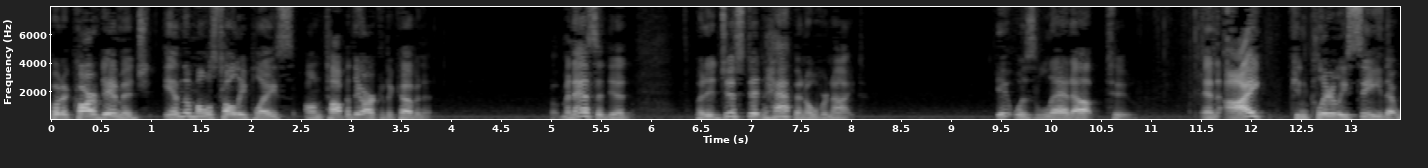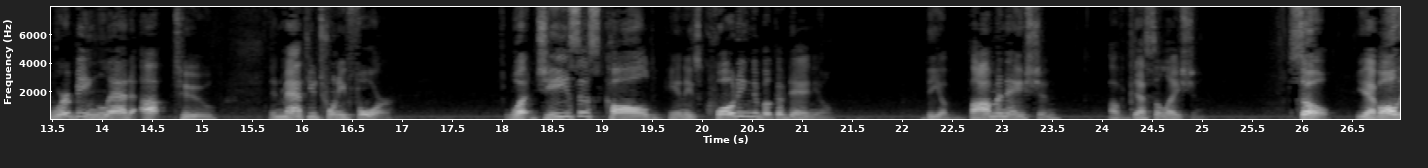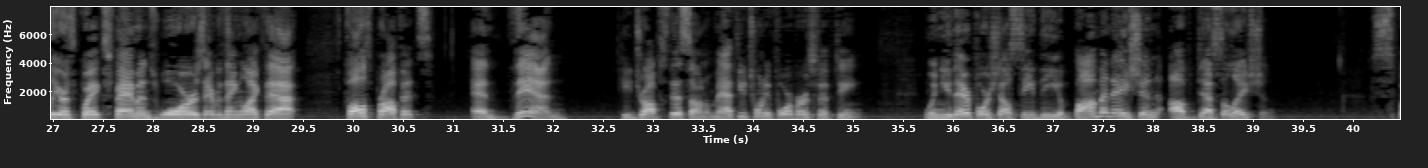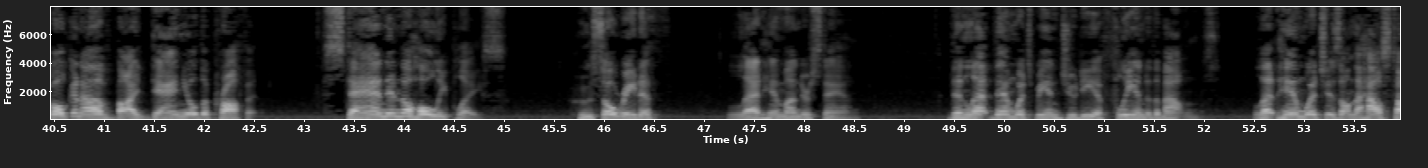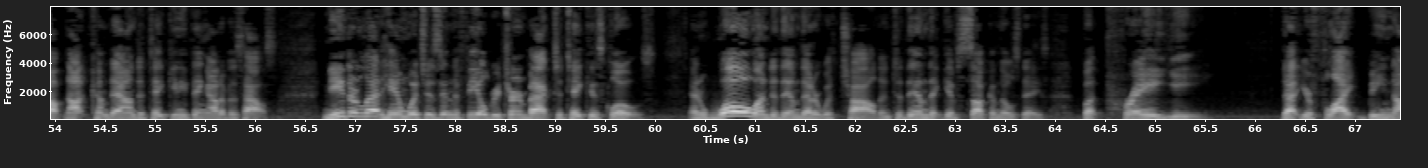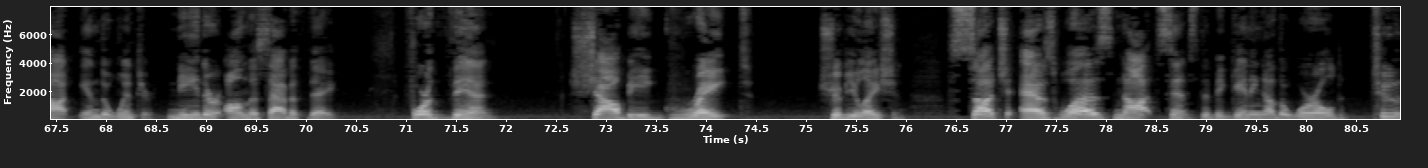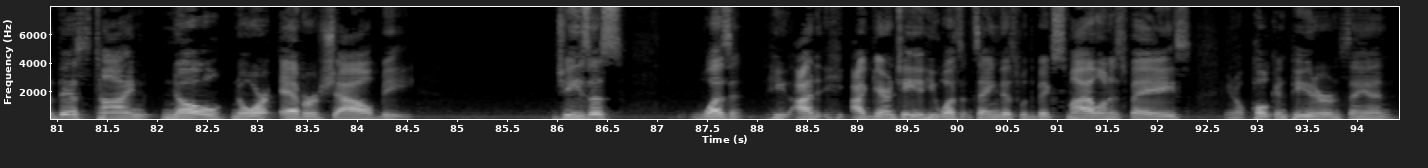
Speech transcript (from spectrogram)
put a carved image in the most holy place on top of the Ark of the Covenant. But Manasseh did, but it just didn't happen overnight. It was led up to. And I can clearly see that we're being led up to, in Matthew 24, what Jesus called, and he's quoting the book of Daniel, the abomination of desolation. So, you have all the earthquakes, famines, wars, everything like that, false prophets, and then he drops this on them. Matthew 24, verse 15. When you therefore shall see the abomination of desolation, spoken of by Daniel the prophet, stand in the holy place. Whoso readeth, let him understand. Then let them which be in Judea flee into the mountains. Let him which is on the housetop not come down to take anything out of his house. Neither let him which is in the field return back to take his clothes. And woe unto them that are with child, and to them that give suck in those days. But pray ye that your flight be not in the winter, neither on the Sabbath day. For then shall be great tribulation, such as was not since the beginning of the world to this time, no, nor ever shall be. Jesus wasn't, he I, he, I guarantee you, he wasn't saying this with a big smile on his face, you know, poking Peter and saying,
